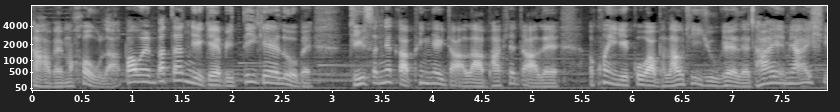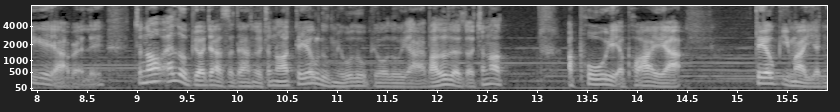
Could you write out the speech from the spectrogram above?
ဒါပဲမဟုတ်လားပါဝင်ပတ်သက်နေခဲ့ပြီးတီးခဲ့လို့ပဲဒီစနစ်ကဖိနှိပ်တာလားဘာဖြစ်တာလဲအခွင့်အရေးကိုကဘယ်လောက်ထိယူခဲ့လဲဒါရင်အများကြီးရှိခဲ့ရပဲလေကျွန်တော်အဲ့လိုပြောကြစတဲ့ဆိုကျွန်တော်တရုတ်လူမျိုးလို့ပြောလို့ရတယ်ဘာလို့လဲဆိုတော့ကျွန်တော်အဖိုးကြီးအဖွားကြီးကတရုတ်ပြည်မှာရန်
